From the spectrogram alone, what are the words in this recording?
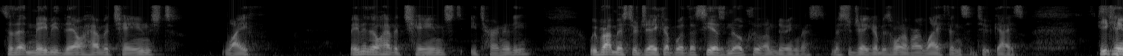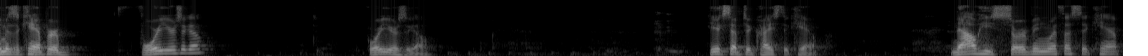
so that maybe they'll have a changed life. Maybe they'll have a changed eternity. We brought Mr. Jacob with us. He has no clue I'm doing this. Mr. Jacob is one of our Life Institute guys. He came as a camper four years ago. Four years ago. He accepted Christ at camp. Now he's serving with us at camp.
